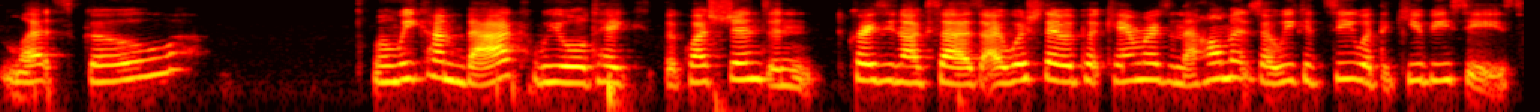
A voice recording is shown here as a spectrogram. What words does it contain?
Let's go. When we come back, we will take the questions and Crazy Nug says, I wish they would put cameras in the helmet so we could see what the QB sees.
